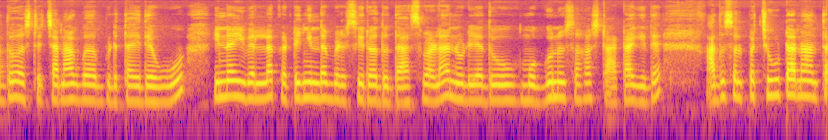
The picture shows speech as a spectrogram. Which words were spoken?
ಅದು ಅಷ್ಟೇ ಚೆನ್ನಾಗಿ ಬಿಡ್ತಾ ಇದೆ ಹೂವು. ಇನ್ನು ಇವೆಲ್ಲ ಕಟ್ಟಿಂಗಿಂದ ಬೆಳೆಸಿರೋದು ದಾಸವಾಳ. ನೋಡಿ, ಅದು ಮೊಗ್ಗು ಸಹ ಸ್ಟಾರ್ಟ್ ಆಗಿದೆ. ಅದು ಸ್ವಲ್ಪ ಚೂಟನ ಅಂತ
